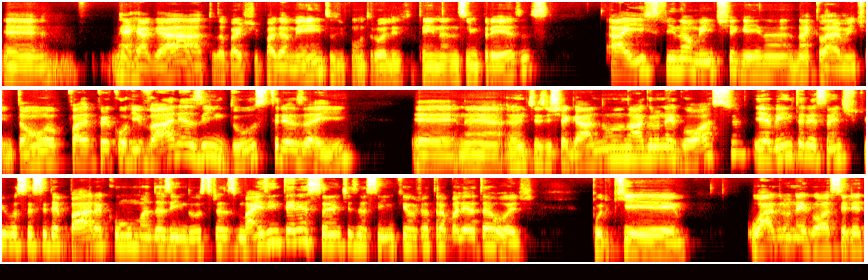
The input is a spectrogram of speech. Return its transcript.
é, RH, toda a parte de pagamentos, de controle que tem nas empresas. Aí finalmente cheguei na, na Climate. Então eu percorri várias indústrias aí, é, né, antes de chegar no, no, agronegócio, e é bem interessante que você se depara com uma das indústrias mais interessantes assim que eu já trabalhei até hoje. Porque o agronegócio ele é,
